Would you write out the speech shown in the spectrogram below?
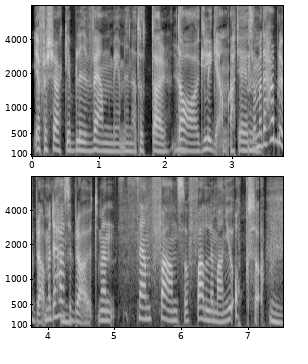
jag försöker bli vän med mina tuttar Ja. dagligen, att jag är så, Mm. men det här blir bra, men det här ser bra ut, men sen fan så faller man ju också, Mm.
